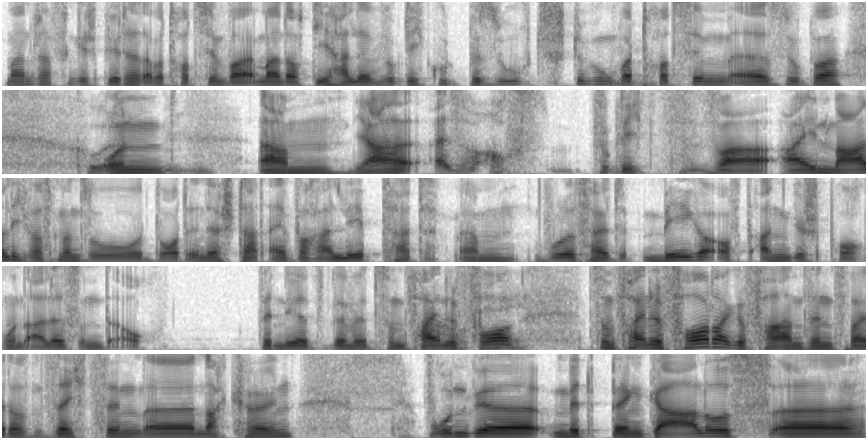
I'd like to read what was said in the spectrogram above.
Mannschaften gespielt hat, aber trotzdem war immer noch die Halle wirklich gut besucht, Stimmung war trotzdem äh, super. Cool. Und mhm. ähm, ja, also auch wirklich, es war einmalig, was man so dort in der Stadt einfach erlebt hat. Ähm, wurde es halt mega oft angesprochen und alles und auch wenn wir jetzt, wenn wir zum Final okay. Four, zum Final Four da gefahren sind 2016 äh, nach Köln, wurden wir mit Bengalos äh,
